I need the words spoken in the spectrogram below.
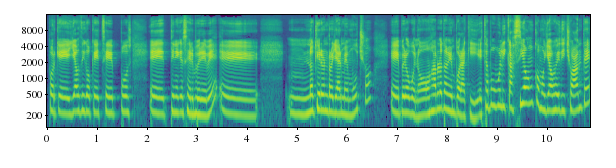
porque ya os digo que este post eh, tiene que ser breve. No quiero enrollarme mucho, eh, pero bueno, os hablo también por aquí. Esta publicación, como ya os he dicho antes,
